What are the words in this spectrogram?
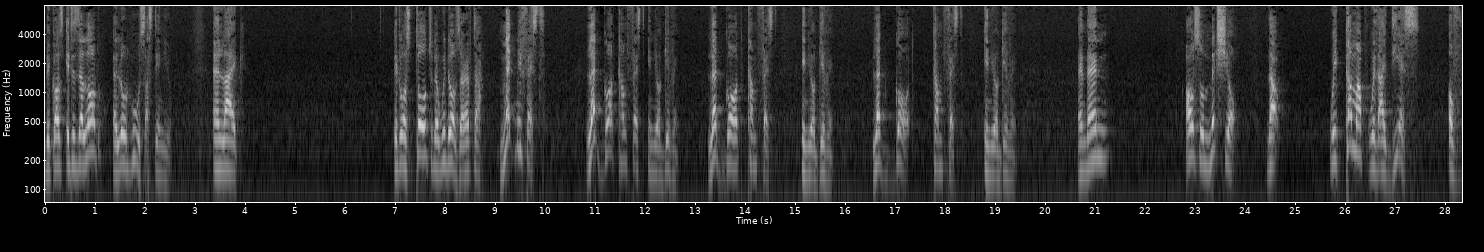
because it is the Lord alone who will sustain you. And like it was told to the widow of Zarephath, Make me first. Let God come first in your giving. Let God come first in your giving. Let God come first in your giving. And then also make sure that we come up with ideas of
